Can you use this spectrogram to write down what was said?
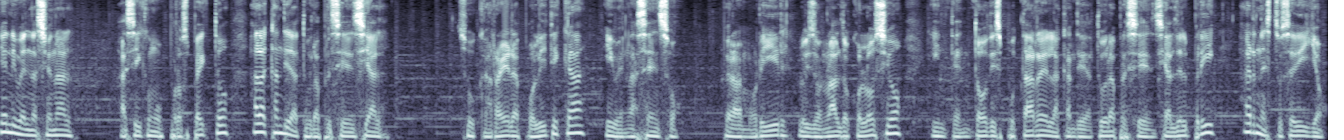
y a nivel nacional, así como prospecto a la candidatura presidencial. Su carrera política iba en ascenso, pero al morir Luis Donaldo Colosio intentó disputarle la candidatura presidencial del PRI a Ernesto Cedillo,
